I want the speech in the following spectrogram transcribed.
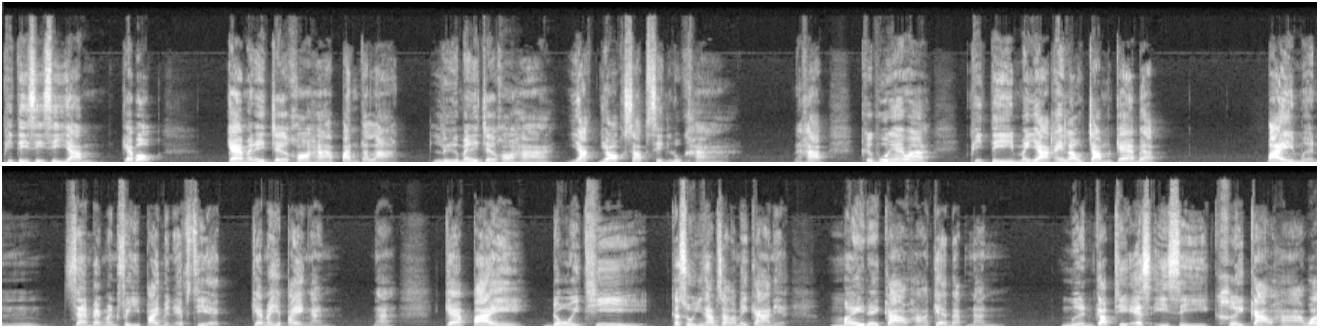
พี่ตี CC ย้ำ แกบอก แกไม่ได้เจอข้อหาปั่นตลาด หรือไม่ได้เจอข้อหายักยอกทรัพย์สินลูกค้านะครับ คือพูดง่ายว่า พี่ตีไม่อยากให้เราจำแกแบบไปเหมือนแซมแบ็กแมนฟรีไปเหมือน FTX แกไม่ใช่ไปอย่างนั้นนะ แกไปโดยที่กระทรวงยุติธรรมสหรัฐอเมริกาเนี่ยไม่ได้กล่าวหาแกแบบนั้น เหมือนกับที่ SEC เคยกล่าวหาว่า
